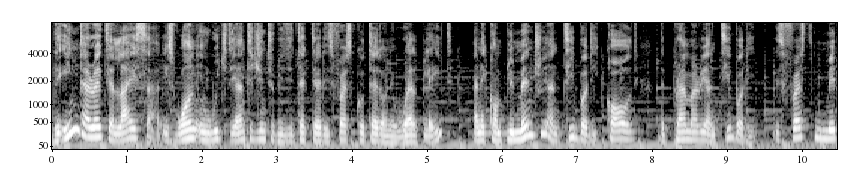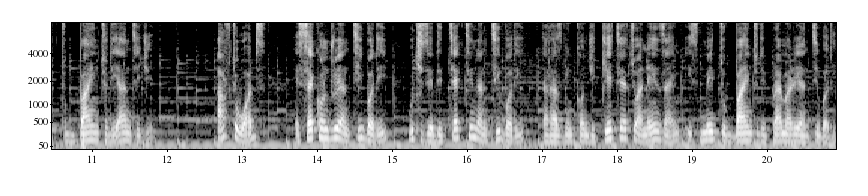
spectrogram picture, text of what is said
The indirect ELISA is one in which the antigen to be detected is first coated on a well plate, and a complementary antibody called the primary antibody is first made to bind to the antigen. Afterwards, a secondary antibody, which is a detecting antibody that has been conjugated to an enzyme, is made to bind to the primary antibody.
